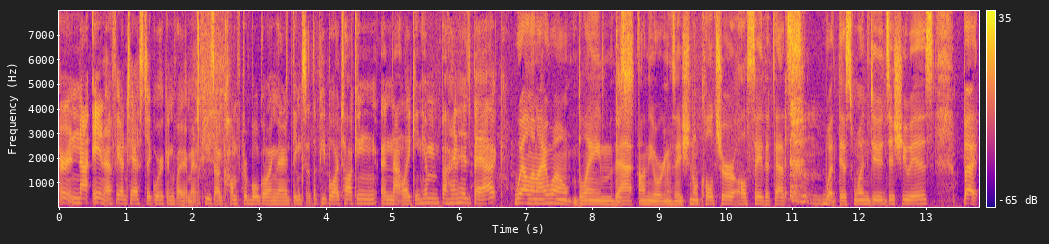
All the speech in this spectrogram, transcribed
or not in a fantastic work environment. If he's uncomfortable going there and thinks that the people are talking and not liking him behind his back. Well, and I won't blame that on the organizational culture. I'll say that that's what this one dude's issue is. But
